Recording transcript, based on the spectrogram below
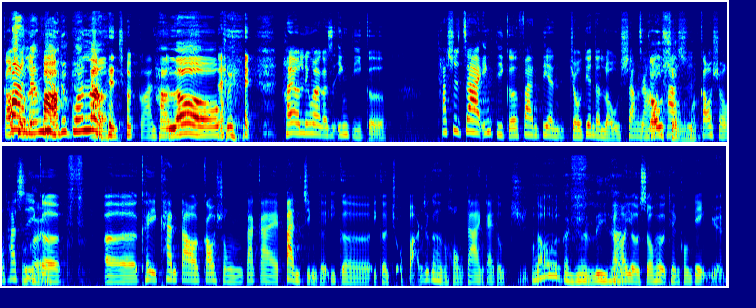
高雄两点就关了，两点就关了。Hello，还有另外一个是英迪格，它是在英迪格饭店酒店的楼上，然后它是高雄，它是一个呃可以看到高雄大概半景的一个一个酒吧，这个很红，大家应该都知道了，感觉很厉害。然后有时候会有天空电影院。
